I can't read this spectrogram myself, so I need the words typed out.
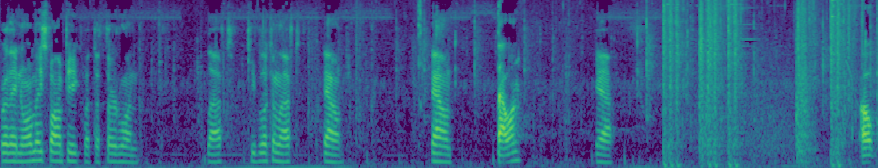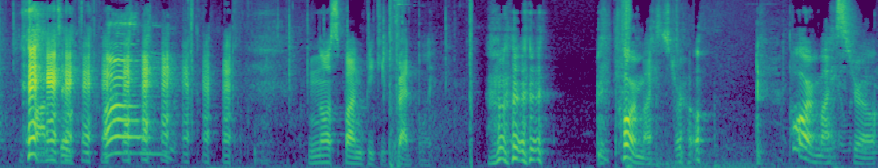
Where they normally spawn peek, but the third one. Left. Keep looking left. Down. Down. That one? Yeah. Oh, bottom two. Oh! no Spawn Peaky, bad boy. Poor Maestro. Poor Maestro.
